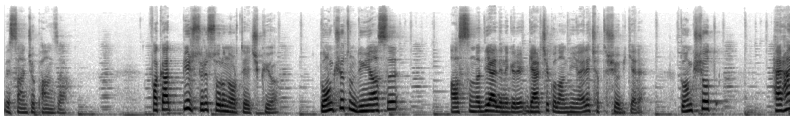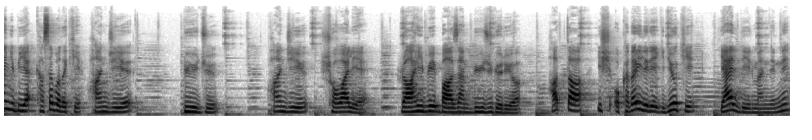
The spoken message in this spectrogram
ve Sancho Panza. Fakat bir sürü sorun ortaya çıkıyor. Don Quixote'un dünyası aslında diğerlerine göre gerçek olan dünya ile çatışıyor bir kere. Don Quixote herhangi bir kasabadaki hancıyı, büyücü, hancıyı şövalye, rahibi bazen büyücü görüyor. Hatta iş o kadar ileriye gidiyor ki yel değirmenlerini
